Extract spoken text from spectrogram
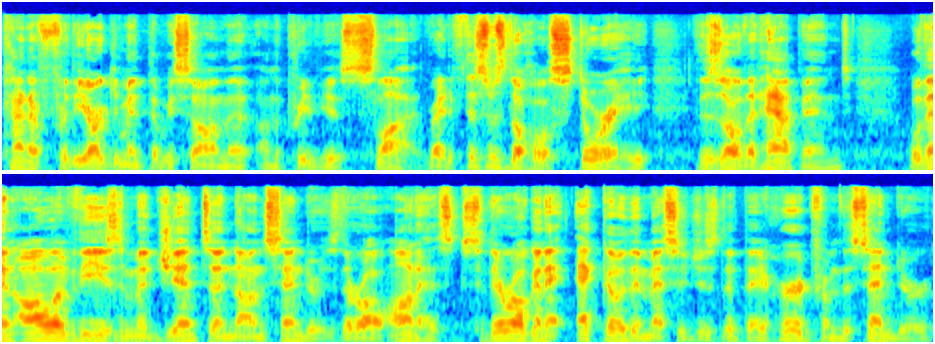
kind of for the argument that we saw on the on the previous slide, right? If this was the whole story, this is all that happened, well, then all of these magenta non-senders, they're all honest, so they're all going to echo the messages that they heard from the sender,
